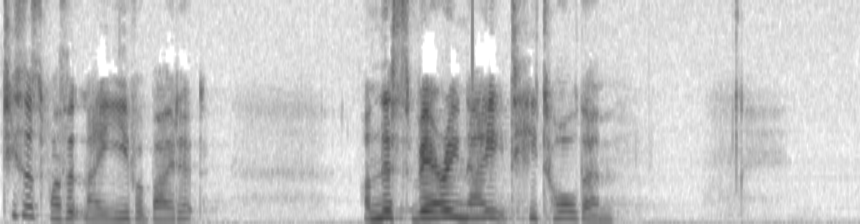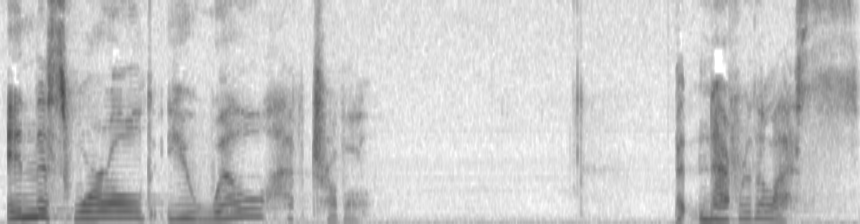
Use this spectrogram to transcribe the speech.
Jesus wasn't naive about it. On this very night, he told them, In this world you will have trouble. But nevertheless,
